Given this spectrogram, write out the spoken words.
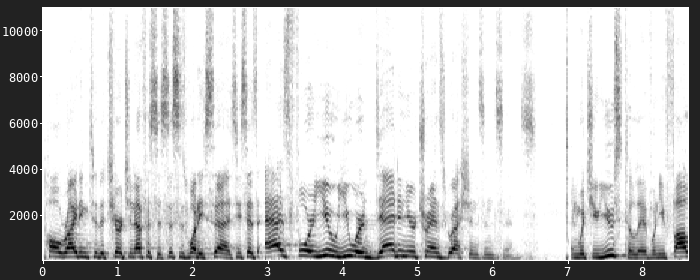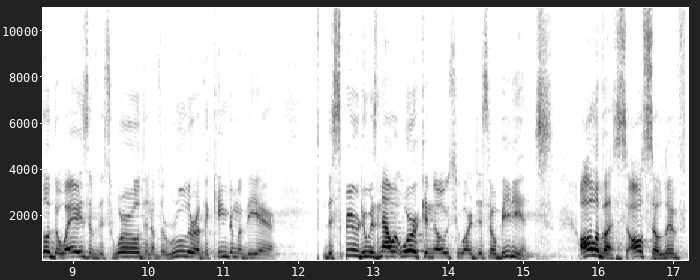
Paul writing to the church in Ephesus, this is what he says. He says, As for you, you were dead in your transgressions and sins, in which you used to live when you followed the ways of this world and of the ruler of the kingdom of the air, the Spirit who is now at work in those who are disobedient. All of us also live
